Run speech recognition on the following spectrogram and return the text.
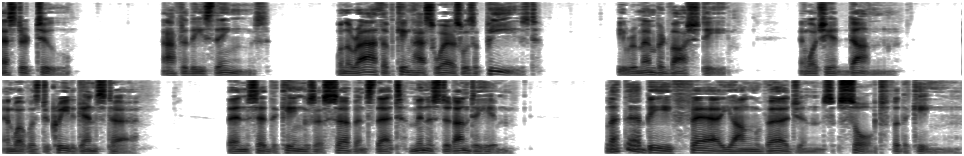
Esther 2. After these things, when the wrath of King Ahasuerus was appeased, he remembered Vashti, and what she had done, and what was decreed against her. Then said the king's servants that ministered unto him, Let there be fair young virgins sought for the king.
